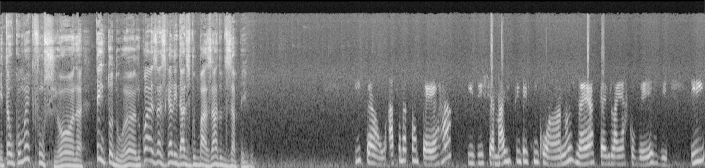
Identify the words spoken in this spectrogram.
Então, como é que funciona? Tem todo ano? Quais as realidades do Bazar do Desapego? Então, a Fundação Terra existe há mais de 35 anos, né? A sede lá em Arco Verde. E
